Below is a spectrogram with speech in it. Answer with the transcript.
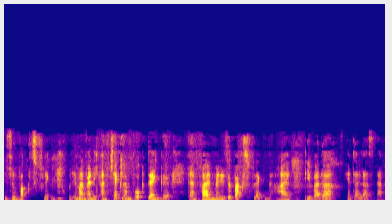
diese Wachsflecken. Und immer wenn ich an Tecklenburg denke, dann fallen mir diese Wachsflecken ein, die wir da hinterlassen haben.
